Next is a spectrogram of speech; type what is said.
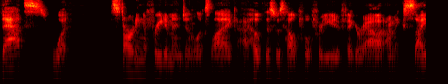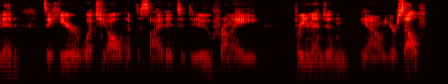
that's what starting a Freedom Engine looks like. I hope this was helpful for you to figure out. I'm excited to hear what y'all have decided to do from a Freedom Engine, you know, yourself.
